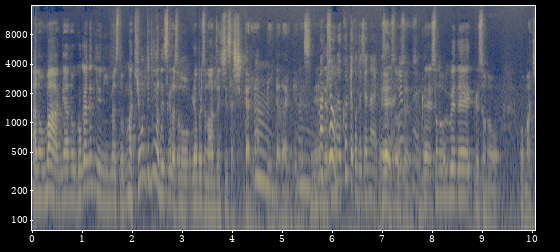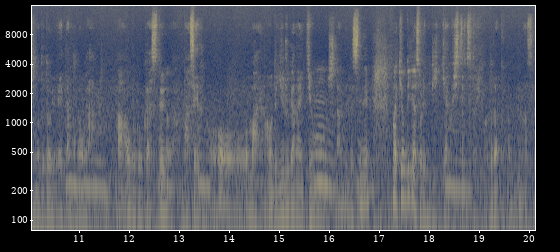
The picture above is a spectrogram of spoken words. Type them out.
あの、まあ、あの誤解なきように言いますと、まあ、基本的にはですからそのやっぱりその安全審査しっかりやっていただいてですね、まあ、手を抜くってことじゃないですか、ね、えー、そうです。でその上でそのまあ、地元同意を得たものが、あを動かすというのが、まあ、政府の、まあ、本当に揺るがない基本方針なんでですね、まあ、基本的にはそれに立脚しつつということだと思ってます、ね、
